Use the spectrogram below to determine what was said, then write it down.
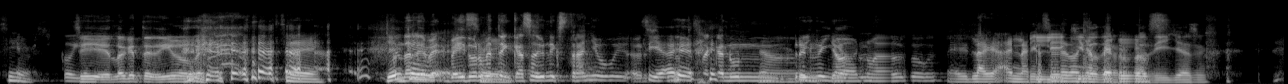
Sí. en México Sí, es lo que te digo, güey. sí. Ándale, ve, ve y duérmete sí. en casa de un extraño, güey. A ver Sí, si a no te ver. sacan un No. riñón, riñón. o algo, güey. Eh, la- en la Mi casa de Doña de rodillas. güey.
